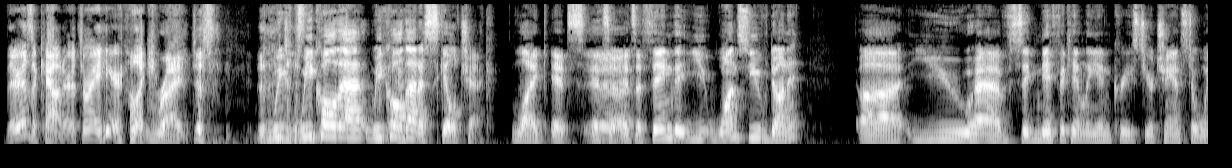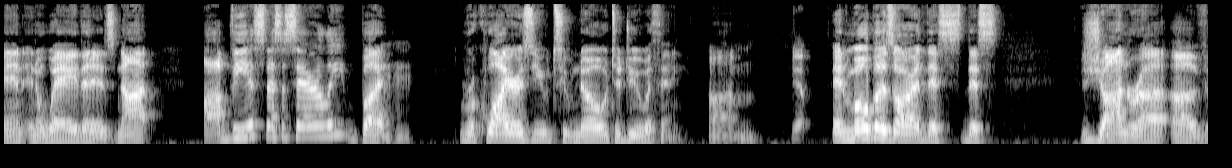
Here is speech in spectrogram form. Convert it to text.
there is a counter. It's right here. Like Right. Just we just- we call that we call that a skill check. Like it's it's a, it's a thing that you once you've done it, uh, you have significantly increased your chance to win in a way that is not obvious necessarily, but Mm-hmm. requires you to know to do a thing. Um, Yep. and MOBAs are this this genre of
